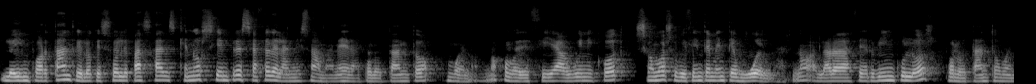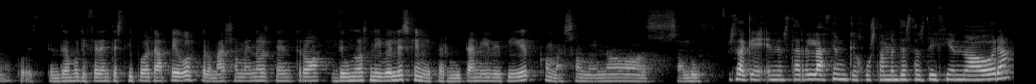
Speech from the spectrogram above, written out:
Lo importante, lo que suele pasar es que no siempre se hace de la misma manera. Por lo tanto, bueno, ¿no? como decía Winnicott, somos suficientemente buenas ¿no? a la hora de hacer vínculos. Por lo tanto, bueno, pues tendremos diferentes tipos de apegos, pero más o menos dentro de unos niveles que me permitan vivir con más o menos salud. O sea que en esta relación que justamente estás diciendo ahora,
